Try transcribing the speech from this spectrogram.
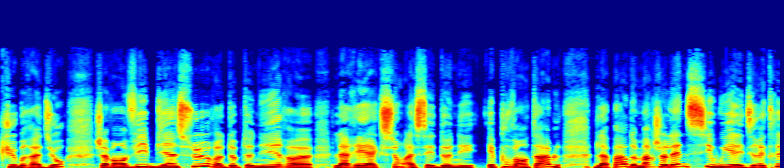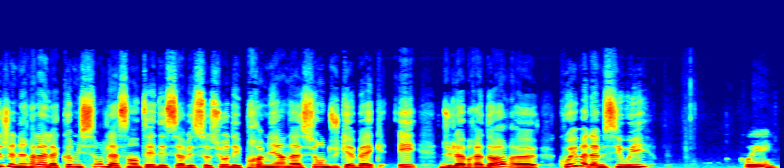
Cube Radio. J'avais envie, bien sûr, d'obtenir la réaction à ces données épouvantables de la part de Marjolaine Sioui, elle est directrice générale à la Commission de la santé des services sociaux des Premières Nations du Québec et du Labrador. Euh, quoi, Madame Sioui? Oui.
